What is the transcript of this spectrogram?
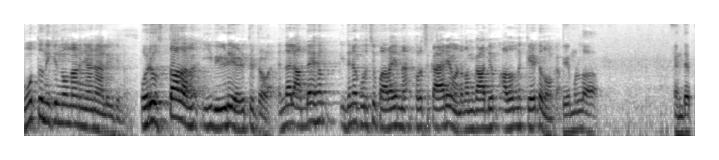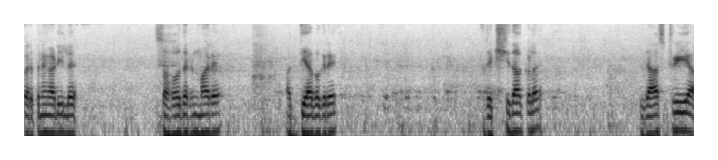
മൂത്ത് നിൽക്കുന്നു എന്നാണ് ഞാൻ ആലോചിക്കുന്നത്. ഒരു ഉസ്താദാണ് ഈ വീഡിയോ എടുത്തിട്ടുള്ളത്. എന്തായാലും അദ്ദേഹം ഇതിനെക്കുറിച്ച് പറയുന്ന കുറച്ച് കാര്യമുണ്ട്. നമുക്ക് ആദ്യം അതൊന്ന് കേട്ട് നോക്കാം. പ്രിയമുള്ള എന്റെ പരപ്പനങ്ങാടിയിലെ സഹോദരന്മാരെ അധ്യാപകരെ രക്ഷിതാക്കളെ രാഷ്ട്രീയ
